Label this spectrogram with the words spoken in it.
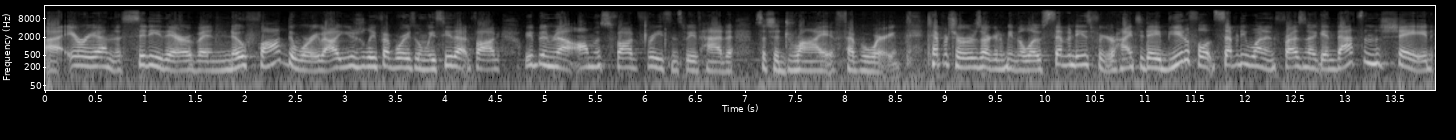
uh, area and the city there, but no fog to worry about. Usually February is when we see that fog. We've been uh, almost fog free since we've had such a dry February. Temperatures are going to be in the low 70s for your high today. Beautiful at 71 in Fresno. Again, that's in the shade.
